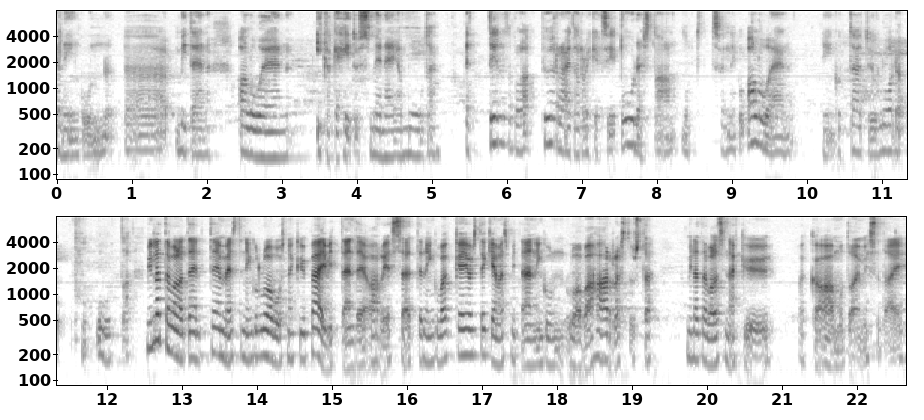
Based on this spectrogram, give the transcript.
ja niin kuin, öö, miten alueen ikäkehitys menee ja muuta. Et tietyllä tavalla pyörää ei tarvitse uudestaan, mutta sen niin kuin alueen niin kuin täytyy luoda uutta. Millä tavalla te, teidän mielestä niin kuin luovuus näkyy päivittäin teidän arjessa? Että niin kuin vaikka ei olisi tekemässä mitään niin kuin luovaa harrastusta, millä tavalla se näkyy vaikka aamutoimissa tai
